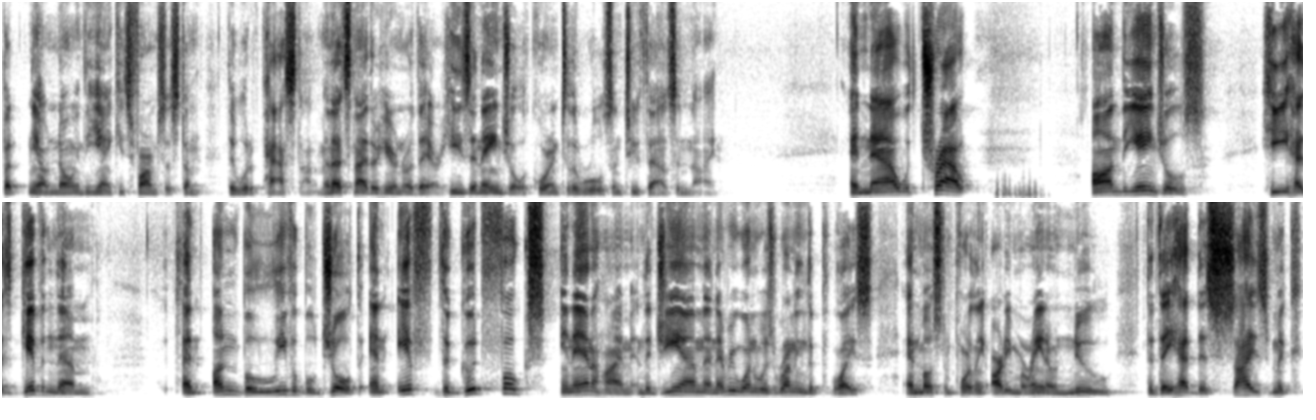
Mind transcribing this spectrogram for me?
But you know, knowing the Yankees farm system, they would have passed on him. And that's neither here nor there. He's an angel according to the rules in 2009. And now with Trout on the Angels, he has given them an unbelievable jolt. And if the good folks in Anaheim and the GM and everyone was running the place, and most importantly, Arte Moreno knew that they had this seismic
